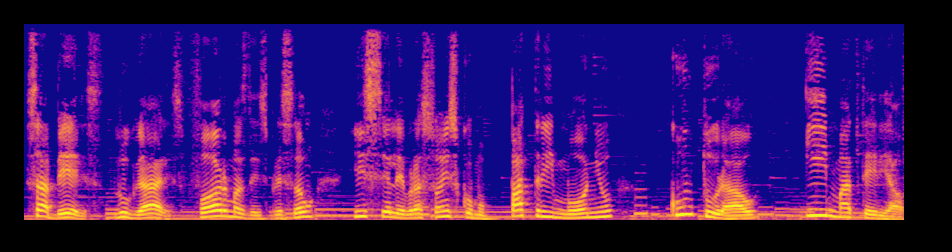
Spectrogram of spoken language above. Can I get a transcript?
saberes, lugares, formas de expressão e celebrações como patrimônio cultural imaterial.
